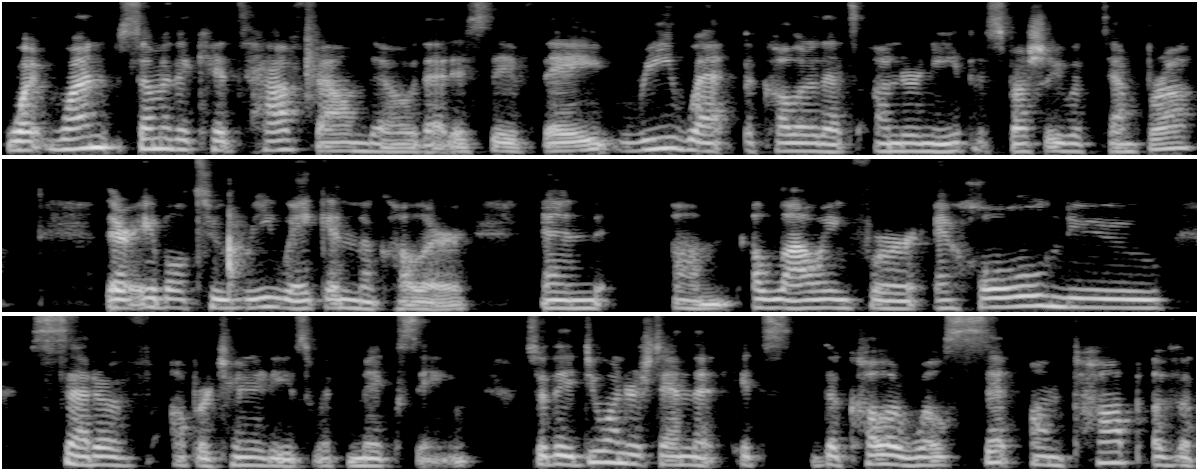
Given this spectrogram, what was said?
What one some of the kids have found though that is if they re-wet the color that's underneath, especially with tempera, they're able to reawaken the color and um, allowing for a whole new set of opportunities with mixing. So they do understand that it's the color will sit on top of the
